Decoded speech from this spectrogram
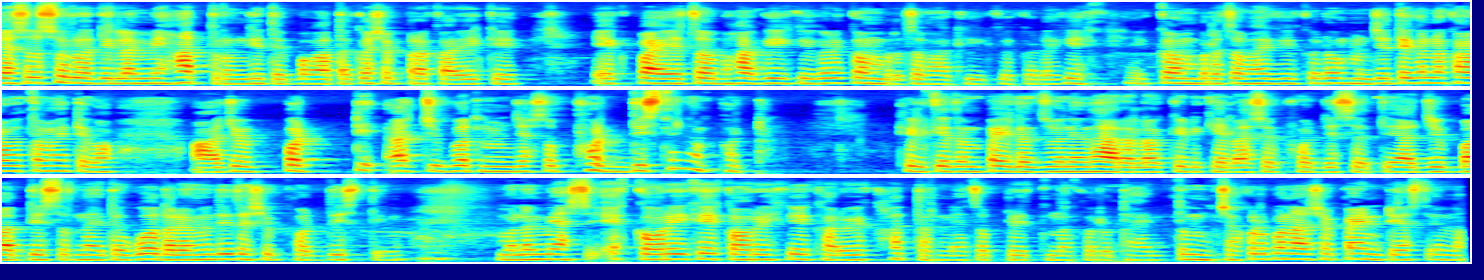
ते असं सुरुवातीला मी हातरून घेते. बघा आता कशा प्रकारे एक एक पायाचा भाग एकीकडे कंबरचा भाग एकीकडे घे एक कंबरचा भाग एकीकडं. म्हणजे त्याकडनं काय होतं माहिती आहे का? आज पट्टी अजिबात म्हणजे असं फट दिसते ना फट. खिडकीतून पहिल्या जुन्या धाराला खिडकीला असे फट दिसत ते अजिबात दिसत नाही तर गोदड्यामध्ये तशी फट दिसते. म्हणून मी असे एकावर एक एकावर एक एकावर एक हातरण्याचा प्रयत्न करत आहे. तुमच्याकडे पण अशा पॅन्टी असतील ना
